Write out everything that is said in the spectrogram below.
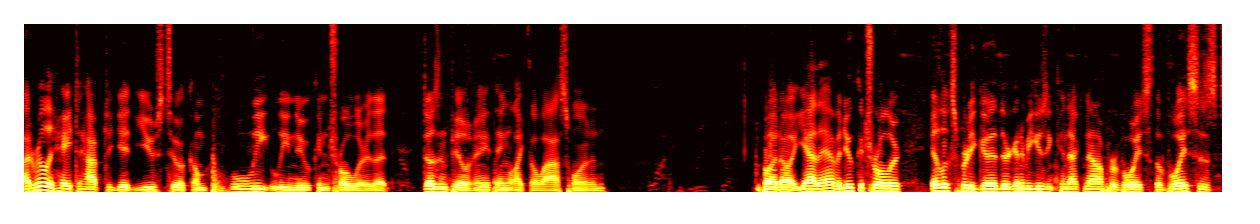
I'd really hate to have to get used to a completely new controller that doesn't feel anything like the last one. But uh, yeah, they have a new controller. It looks pretty good. They're going to be using Kinect now for voice. The voice is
